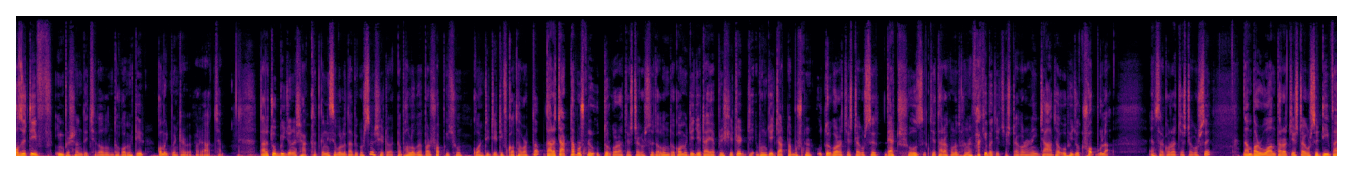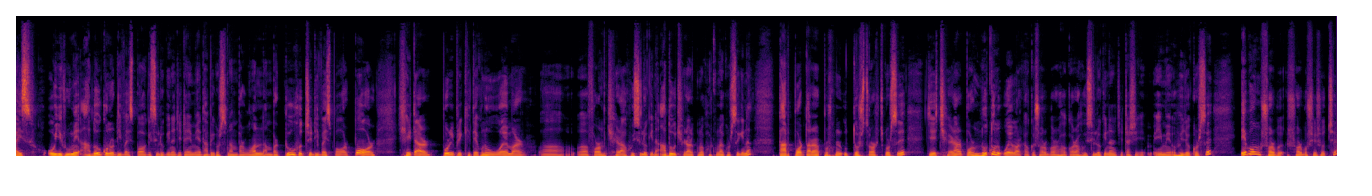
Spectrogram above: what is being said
পজিটিভ ইমপ্রেশন দিচ্ছে তদন্ত কমিটির কমিটমেন্টের ব্যাপারে। আচ্ছা তারা চব্বিশ জনের সাক্ষাৎকার নিছে বলে দাবি করছে, সেটাও একটা ভালো ব্যাপার সব কিছু কোয়ান্টিটেটিভ কথাবার্তা। তারা চারটা প্রশ্নের উত্তর করার চেষ্টা করছে তদন্ত কমিটি, যেটা অ্যাপ্রিসিয়েটেড এবং যে চারটা প্রশ্নের উত্তর করার চেষ্টা করছে দ্যাট শোজ যে তারা কোনো ধরনের ফাঁকিবাজির চেষ্টা করে নাই, যা যা অভিযোগ সবগুলা অ্যান্সার করার চেষ্টা করছে। নাম্বার ওয়ান তারা চেষ্টা করছে ডিভাইস ওই রুমে আদৌ কোনো ডিভাইস পাওয়া গেছিল কিনা, যেটা এম দাবি করছে। নাম্বার ওয়ান নাম্বার টু হচ্ছে ডিভাইস পাওয়ার পর সেটার পরিপ্রেক্ষিতে কোনো ওএমআর ফর্ম ছেঁড়া হয়েছিল কিনা, আদৌ ছেঁড়ার কোনো ঘটনা ঘটছে কিনা, তারপর তারা প্রশ্নের উত্তর সার্চ করছে যে ছেঁড়ার পর নতুন ওএমআর কাউকে সরবরাহ করা হয়েছিল কিনা, যেটা সে এই মেয়ে অভিযোগ করছে। এবং সর্ব, সর্বশেষ হচ্ছে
